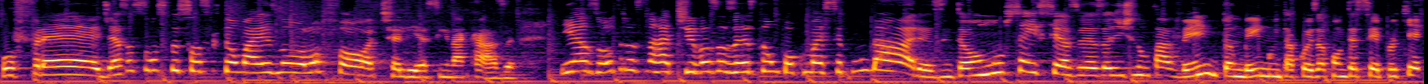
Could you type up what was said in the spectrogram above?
o Fred. Essas são as pessoas que estão mais no holofote ali, assim, na casa. E as outras narrativas, às vezes, estão um pouco mais secundárias. Então, não sei se às vezes a gente não tá vendo também muita coisa acontecer, porque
